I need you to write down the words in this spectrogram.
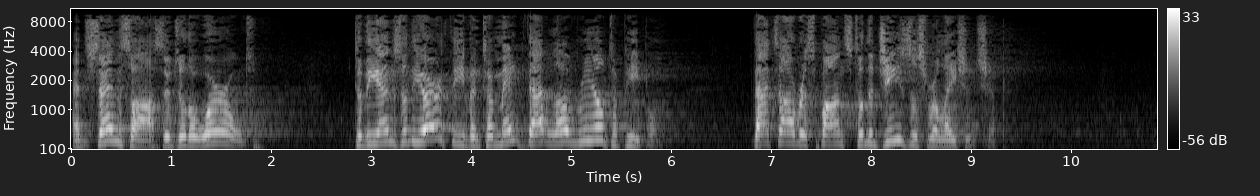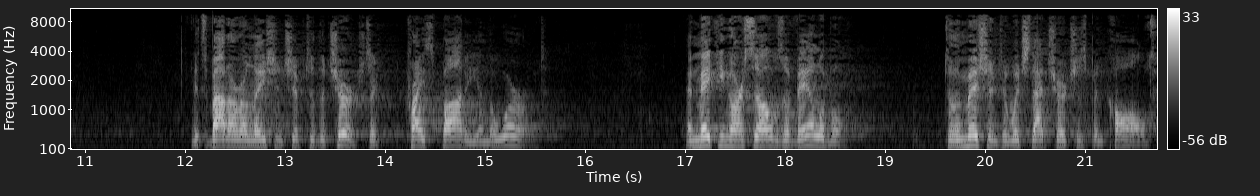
and sends us into the world, to the ends of the earth even, to make that love real to people. That's our response to the Jesus relationship. It's about our relationship to the church, to Christ's body in the world, and making ourselves available to the mission to which that church has been called.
